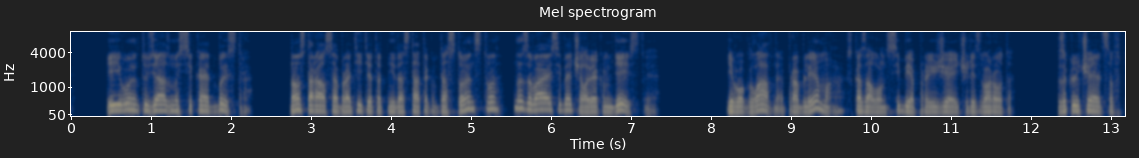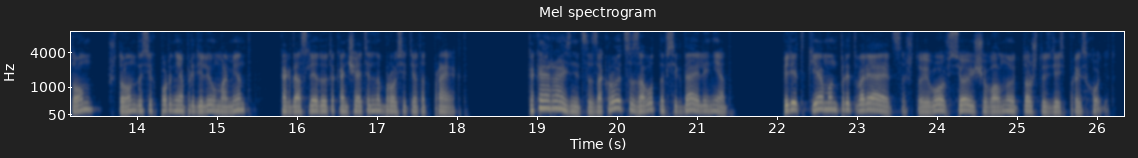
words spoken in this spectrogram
и его энтузиазм иссякает быстро, но старался обратить этот недостаток в достоинство, называя себя человеком действия. Его главная проблема, сказал он себе, проезжая через ворота, заключается в том, что он до сих пор не определил момент, когда следует окончательно бросить этот проект. Какая разница, закроется завод навсегда или нет? Перед кем он притворяется, что его все еще волнует то, что здесь происходит?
